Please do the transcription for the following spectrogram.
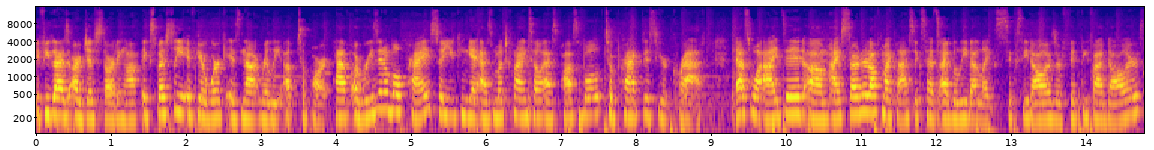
if you guys are just starting off especially if your work is not really up to par. Have a reasonable price so you can get as much clientele as possible to practice your craft. That's what I did. Um, I started off my classic sets I believe at like $60 or $55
